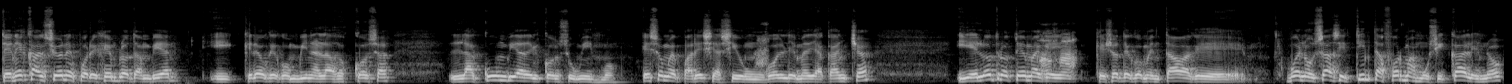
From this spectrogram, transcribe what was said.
Tenés canciones, por ejemplo, también, y creo que combinan las dos cosas, la cumbia del consumismo. Eso me parece así un gol de media cancha. Y el otro tema que, yo te comentaba, que, bueno, usás distintas formas musicales, ¿no?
